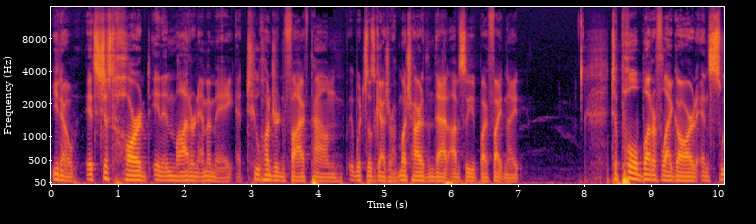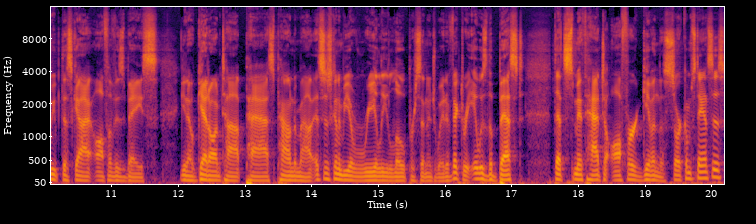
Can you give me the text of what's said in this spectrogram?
you know, it's just hard in, in modern MMA at 205 pound, which those guys are much higher than that, obviously by fight night to pull butterfly guard and sweep this guy off of his base, you know, get on top, pass, pound him out. It's just going to be a really low percentage way to victory. It was the best that Smith had to offer given the circumstances.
